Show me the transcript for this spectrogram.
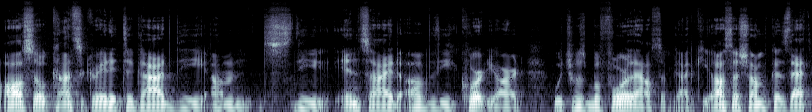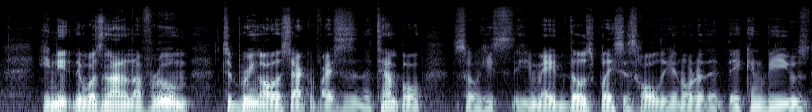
also consecrated to God the um, the inside of the courtyard, which was before the house of God. Ki Asasham, because that he need there was not enough room to bring all the sacrifices in the temple, so he he made those places holy in order that they can be used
